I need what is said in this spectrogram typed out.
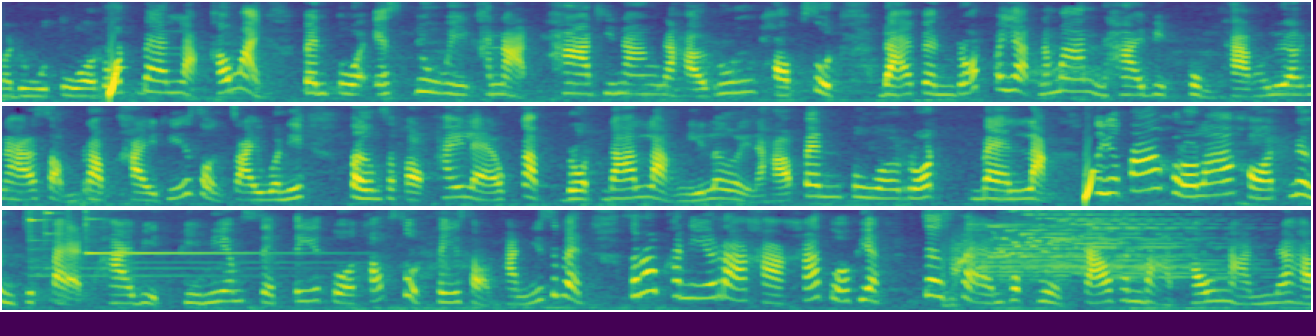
มาดูตัวรถแบรนด์หลักเข้าใหม่ เป็นตัว SUV ขนาด 5 ที่นั่งนะคะ รุ่นท็อปสุด ได้เป็นรถประหยัดน้ำมันไฮบริดกลุ่มทางเลือกนะคะสำหรับใครที่สนใจวันนี้เติมสต็อกให้แล้วกับรถด้านหลังนี้เลยนะคะ เป็นตัวรถแบรนด์หลัก Toyota Corolla Cross 1.8 Hybrid Premium Safety ตัวท็อปสุดปี 2021 สำหรับคันนี้ราคาค่าตัวเพียง 769,000 บาทเท่านั้นนะคะ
